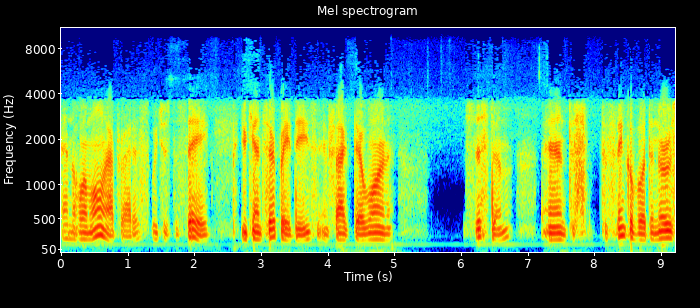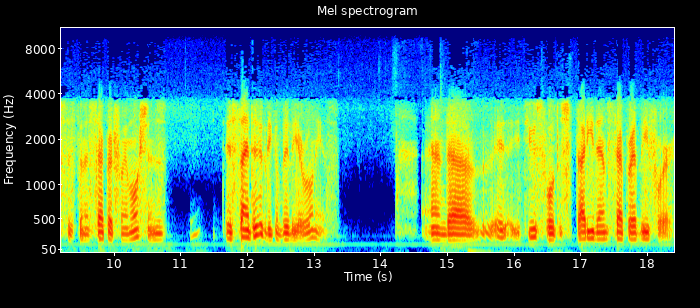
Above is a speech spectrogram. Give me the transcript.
and the hormonal apparatus, which is to say, you can't separate these. In fact, they're one system, and to, to think about the nervous system as separate from emotions is scientifically completely erroneous. And uh, it, it's useful to study them separately for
